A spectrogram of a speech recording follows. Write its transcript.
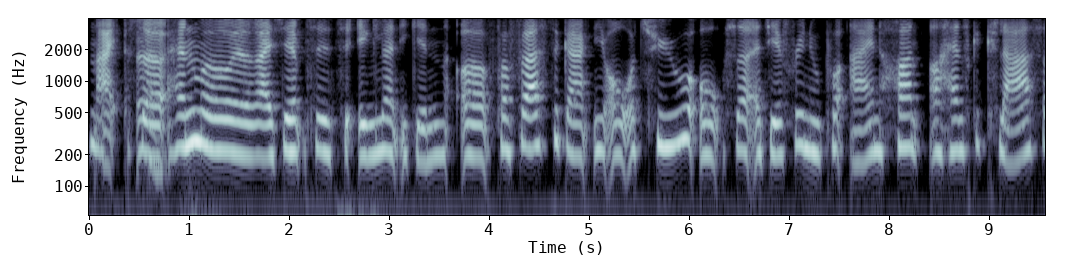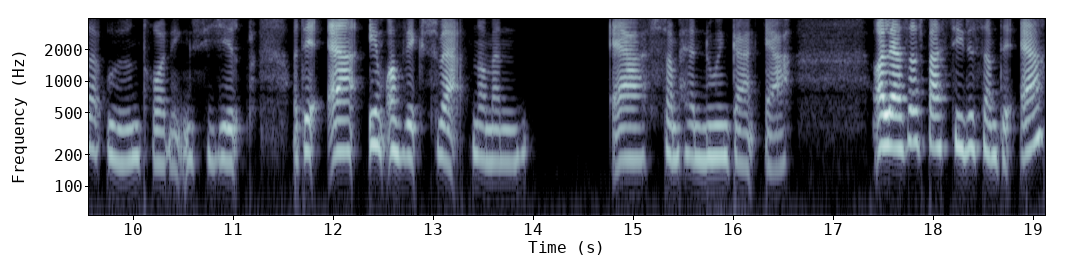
Nej, så øh. han må øh, rejse hjem til, til England igen, og for første gang i over 20 år, så er Jeffrey nu på egen hånd, og han skal klare sig uden dronningens hjælp. Og det er im og væk svært, når man er, som han nu engang er. Og lad os også bare sige det, som det er.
